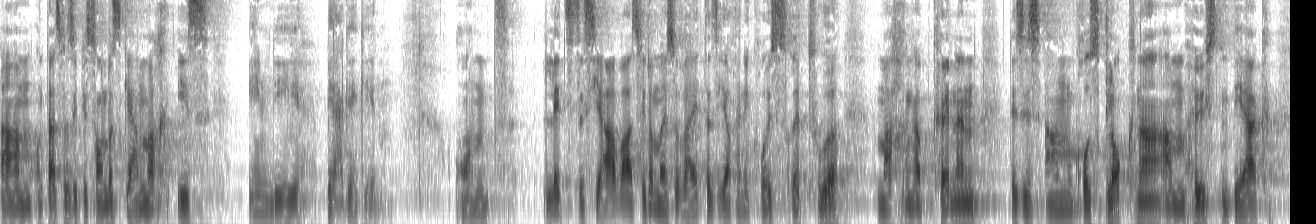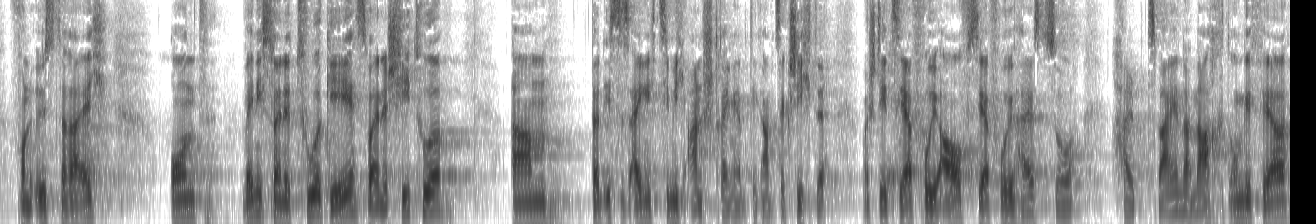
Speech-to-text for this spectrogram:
Ähm, und das, was ich besonders gern mache, ist in die Berge gehen. Und letztes Jahr war es wieder mal so weit, dass ich auch eine größere Tour machen habe können. Das ist am Großglockner, am höchsten Berg von Österreich. Und wenn ich so eine Tour gehe, es war eine Skitour, ähm, dann ist es eigentlich ziemlich anstrengend, die ganze Geschichte. Man steht sehr früh auf, sehr früh heißt so halb zwei in der Nacht ungefähr,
